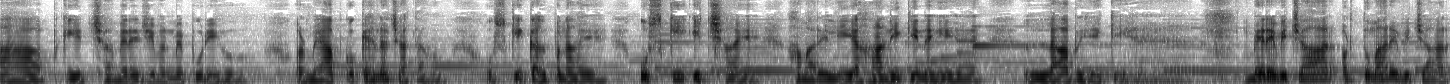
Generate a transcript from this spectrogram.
आपकी इच्छा मेरे जीवन में पूरी हो। और मैं आपको कहना चाहता हूँ, उसकी कल्पनाएँ, उसकी इच्छाएँ हमारे लिए हानि की नहीं है, लाभ ही की है। मेरे विचार और तुम्हारे विचार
